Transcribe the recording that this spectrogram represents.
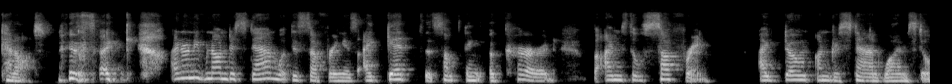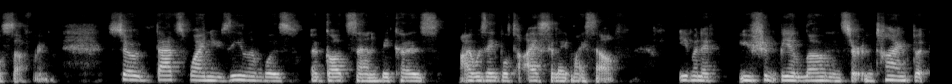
cannot. It's like, I don't even understand what this suffering is. I get that something occurred, but I'm still suffering. I don't understand why I'm still suffering. So that's why New Zealand was a godsend because I was able to isolate myself, even if you shouldn't be alone in certain times, but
